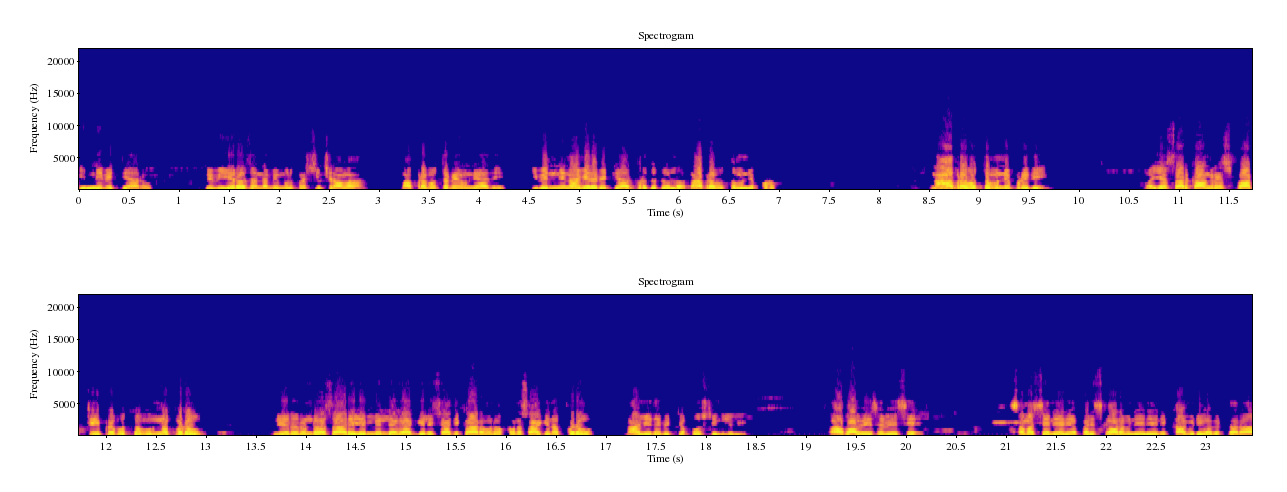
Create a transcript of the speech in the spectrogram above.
ఎన్ని పెట్టినారు? మేము ఏ రోజన్నా మిమ్మల్ని ప్రశ్నించినామా? మా ప్రభుత్వమే ఉన్నది ఇవన్నీ నా మీద పెట్టినారు ప్రొద్దుటూరులో నా ప్రభుత్వం ఉన్నప్పుడు. నా ప్రభుత్వం ఉన్నప్పుడు ఇది. వైఎస్ఆర్ కాంగ్రెస్ పార్టీ ప్రభుత్వం ఉన్నప్పుడు నేను రెండవసారి ఎమ్మెల్యేగా గెలిచి అధికారంలో కొనసాగినప్పుడు నా మీద పెట్టిన పోస్టింగ్లు ఇవి. బాబా వేస వేసి సమస్య నేనే పరిష్కారం నేనే అని కామెడీగా పెడతారా?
